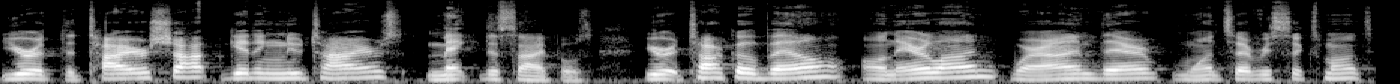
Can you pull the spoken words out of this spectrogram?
You're at the tire shop getting new tires, make disciples. You're at Taco Bell on airline, where I'm there once every six months,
